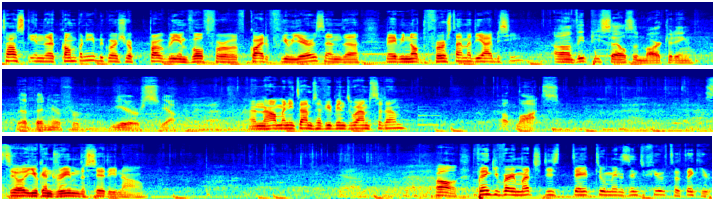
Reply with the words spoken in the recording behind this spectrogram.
task in the company? Because you're probably involved for quite a few years, and uh, maybe not the first time at the IBC. Uh, VP Sales and Marketing. I've been here for years. Yeah. And how many times have you been to Amsterdam? Uh, lots. Still, you can dream the city now. Yeah. Well, thank you very much. These two minutes interview. So, thank you.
